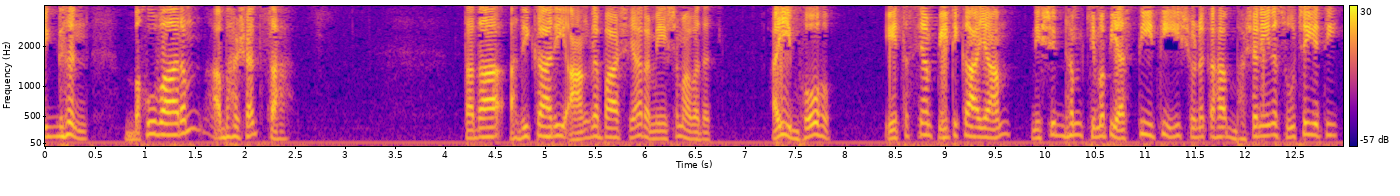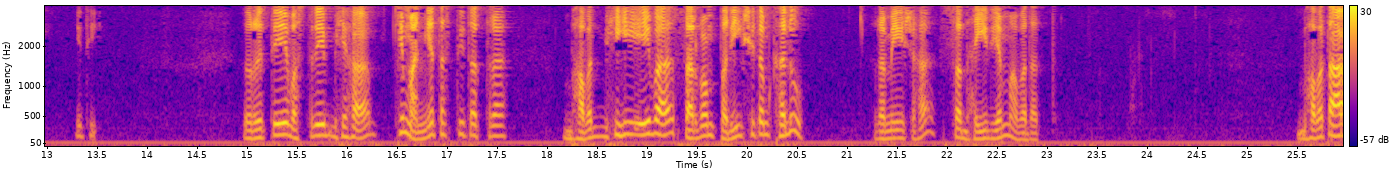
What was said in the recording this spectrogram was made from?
जिघ्रन् बहुवारम् अभषत् सः तदा अधिकारी आङ्ग्लभाषया रमेशम् अवदत् अयि भोः एतस्यां पेटिकायां निषिद्धं किमपि अस्ति इति शुनकः भषणेन सूचयति इति ऋते वस्त्रेभ्यः किम् अन्यतस्ति तत्र भवद्भिः एव सर्वं परीक्षितं खलु रमेशः सधैर्यम् अवदत् भवता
